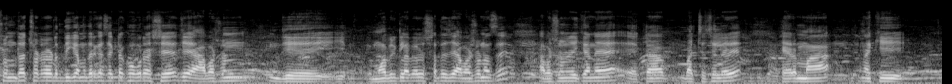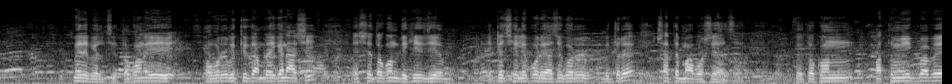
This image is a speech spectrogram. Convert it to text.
সন্ধ্যা ছটার দিকে আমাদের কাছে একটা খবর আসে যে আবাসন যে মহাবীর ক্লাবের সাথে যে আবাসন আছে আবাসনের এখানে একটা বাচ্চা ছেলের এর মা নাকি মেরে ফেলছে। তখন এই খবরের ভিত্তিতে আমরা এখানে আসি, এসে তখন দেখি যে একটা ছেলে পড়ে আছে ঘরের ভিতরে, সাথে মা বসে আছে। তো তখন প্রাথমিকভাবে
